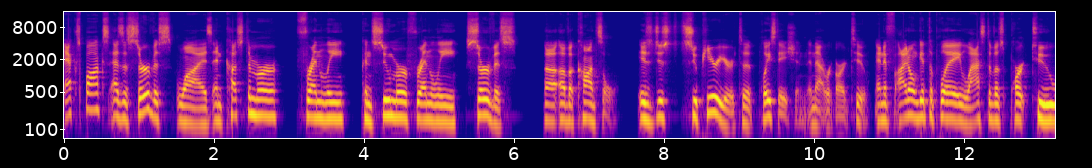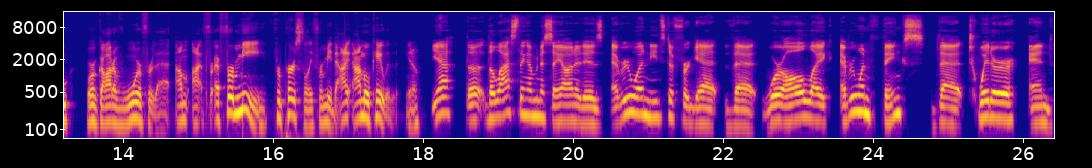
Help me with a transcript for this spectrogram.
Xbox as a service wise and customer friendly, consumer friendly service uh, of a console is just superior to PlayStation in that regard too. And if I don't get to play Last of Us Part 2 or God of War for that. I'm I, for, for me, for personally, for me, I, I'm okay with it. You know. Yeah, the the last thing I'm going to say on it is everyone needs to forget that we're all like everyone thinks that Twitter and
